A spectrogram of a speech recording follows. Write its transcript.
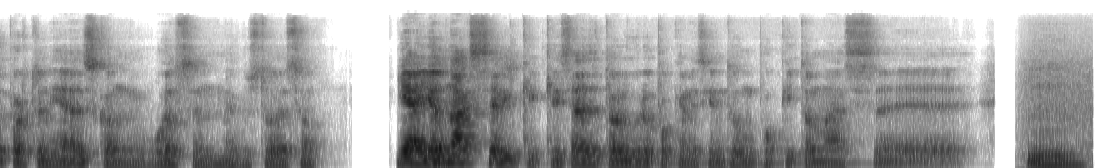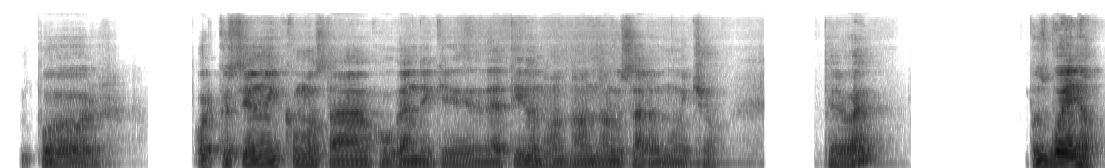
oportunidades con Wilson, me gustó eso. Ya, yeah, yo Knox es el que quizás de todo el grupo que me siento un poquito más eh, por, por cuestión de cómo estaban jugando y que de tiro no, no, no lo usaron mucho. Pero, ¿eh? Pues bueno,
